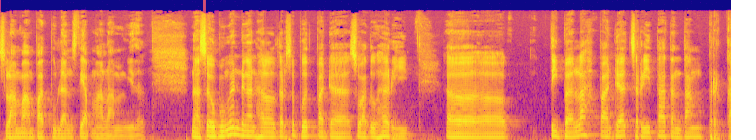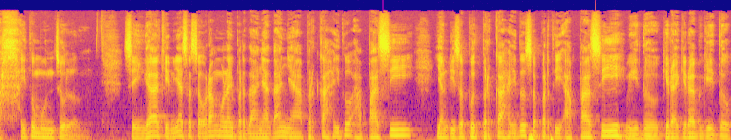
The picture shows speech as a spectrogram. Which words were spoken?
selama empat bulan setiap malam gitu. Nah sehubungan dengan hal tersebut pada suatu hari eh, tibalah pada cerita tentang berkah itu muncul sehingga akhirnya seseorang mulai bertanya-tanya berkah itu apa sih yang disebut berkah itu seperti apa sih begitu kira-kira begitu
